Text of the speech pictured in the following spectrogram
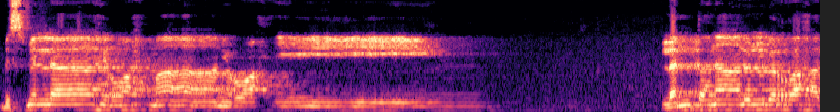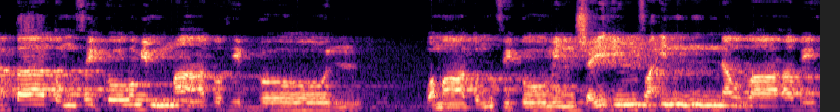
بسم الله الرحمن الرحيم لن تنالوا البر حتى تنفقوا مما تحبون وما تنفقوا من شيء فإن الله به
